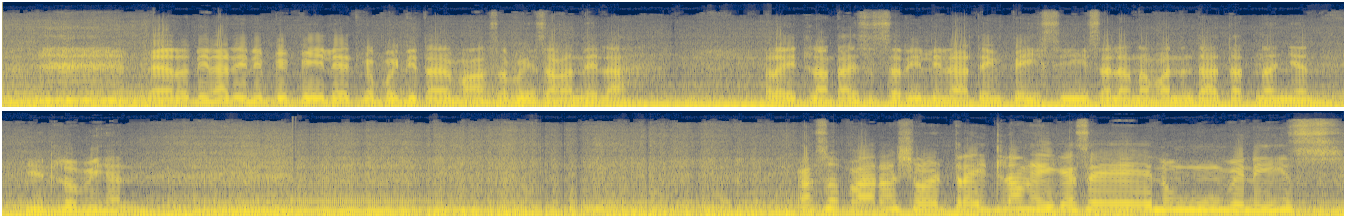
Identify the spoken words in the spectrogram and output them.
Pero di natin ipipilit kapag di tayo makasabay sa kanila. Ride lang tayo sa sarili nating pace. Isa lang naman ang dadatnan yan. Yung lumihan. Kaso parang short ride lang eh kasi nung Venice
